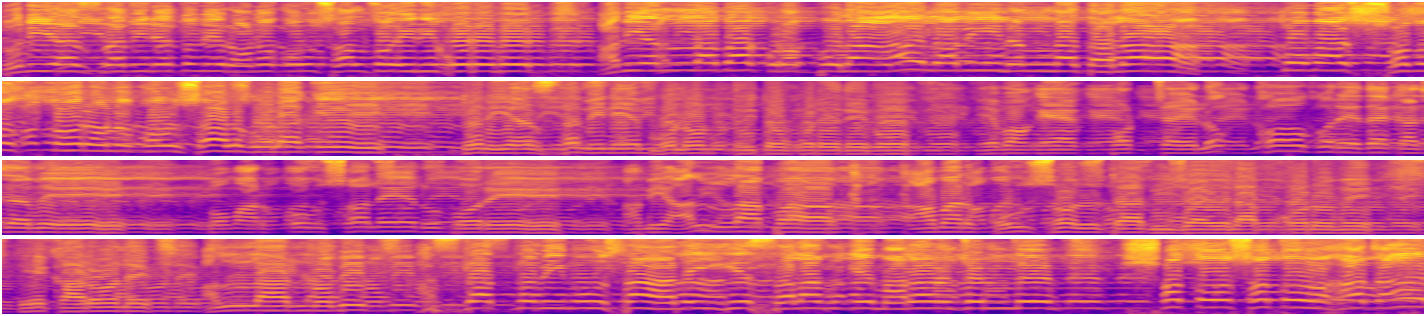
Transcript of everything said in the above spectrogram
দুনিয়ার জমিনে তুমি রণকৌশল তৈরি করবে। আমি আল্লাহ পাক রব্বুল আলামিন আল্লাহ তাআলা তোমার সমস্ত রণকৌশল গুলাকে দুনিয়ার জমিনে ভুলণ্ঠিত করে দেব এবং এক পর্যায়ে লক্ষ্য করে দেখা যাবে তোমার কৌশলের উপরে আমি আল্লাহ পাক আমার কৌশলটা বিজয় লাভ করবে। এ কারণে আল্লাহর নবী হযরত নবী মুসা আলাইহিস সালামকে মারার জন্য শত শত হাজার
